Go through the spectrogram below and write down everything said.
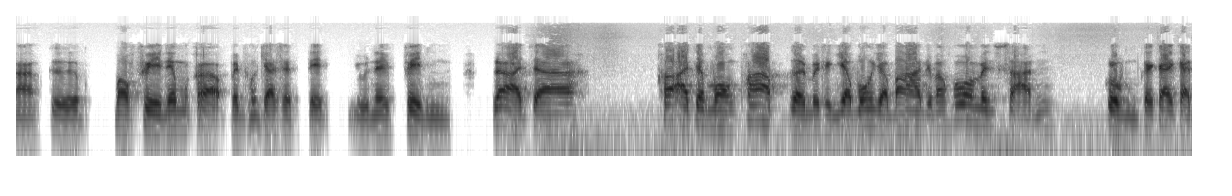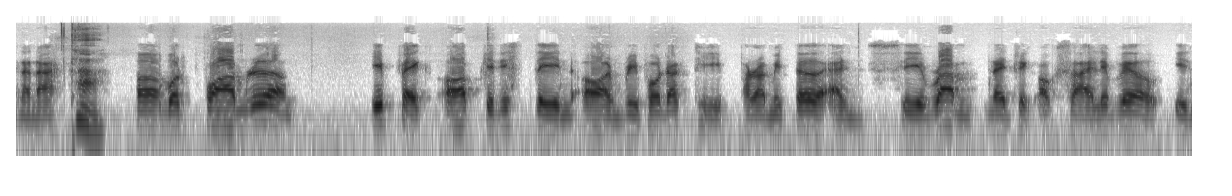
นะคือมอร์ฟีนเนี่ยมันก็เป็นพวกยาเสพติดอยู่ในฟิน แล้วอาจจะเขาอาจจะมองภาพเกินไปถึงยาบงยาบ้าด้วยมั้งเพราะว่ามันเป็นสารกลุ่มใกล้ๆกันนะนะค่ะเอ่อบทความเรื่อง effect of genistein on reproductive parameter and serum nitric oxide level in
